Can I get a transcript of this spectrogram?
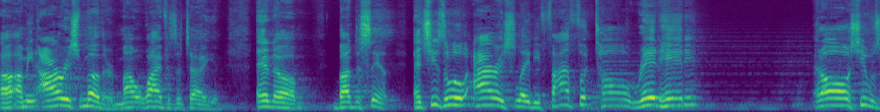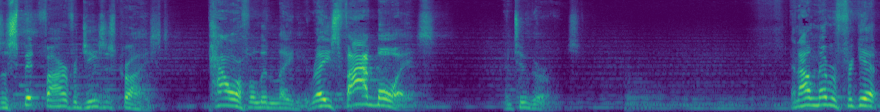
uh, I mean, Irish mother. My wife is Italian. And uh, by descent. And she's a little Irish lady, five foot tall, redheaded. And oh, she was a spitfire for Jesus Christ. Powerful little lady. Raised five boys and two girls. And I'll never forget,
